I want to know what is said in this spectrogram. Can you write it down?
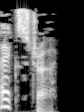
Extra.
